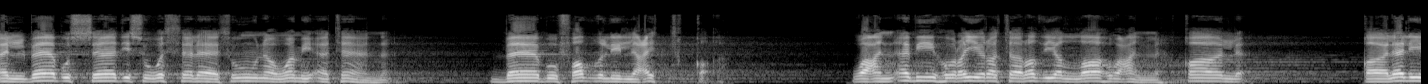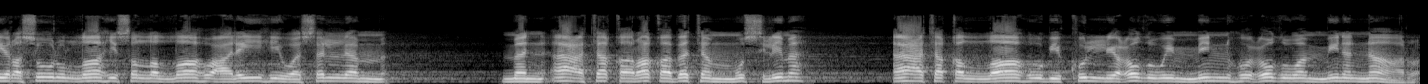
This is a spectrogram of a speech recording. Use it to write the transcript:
الباب السادس والثلاثون ومئتان. باب فضل العتق. وعن أبي هريرة رضي الله عنه قال قال لي رسول الله صلى الله عليه وسلم من أعتق رقبة مسلمة أعتق الله بكل عضو منه عضوا من النار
